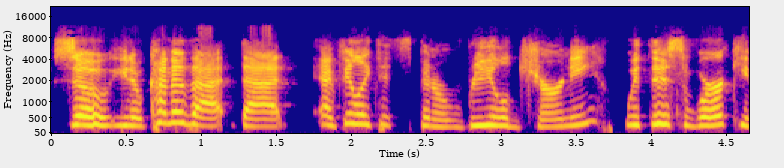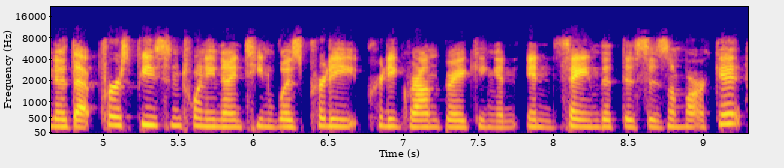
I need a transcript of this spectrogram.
so you know kind of that that i feel like it's been a real journey with this work. You know that first piece in 2019 was pretty pretty groundbreaking in, in saying that this is a market.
